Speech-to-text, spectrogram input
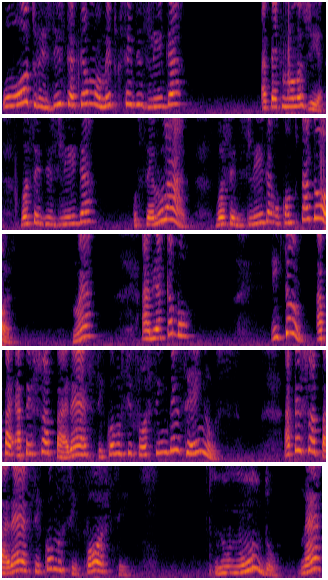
o outro existe até o momento que você desliga a tecnologia. Você desliga o celular, você desliga o computador, não é? Ali acabou. Então, a, a pessoa aparece como se fosse em desenhos. A pessoa aparece como se fosse no mundo, né?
